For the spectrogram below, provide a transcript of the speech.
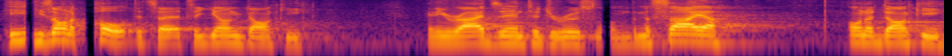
He, he's on a colt, it's a, it's a young donkey and he rides into Jerusalem. The Messiah on a donkey.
